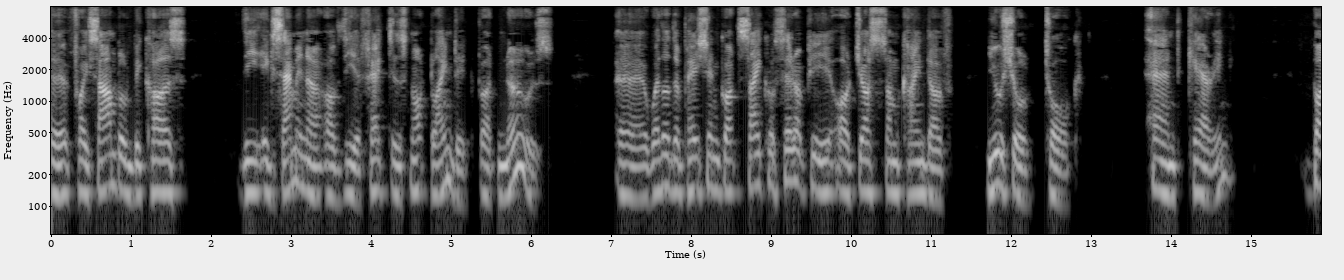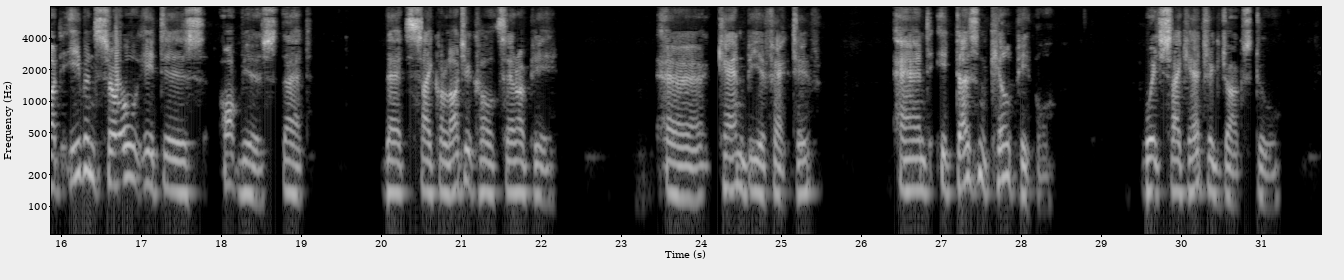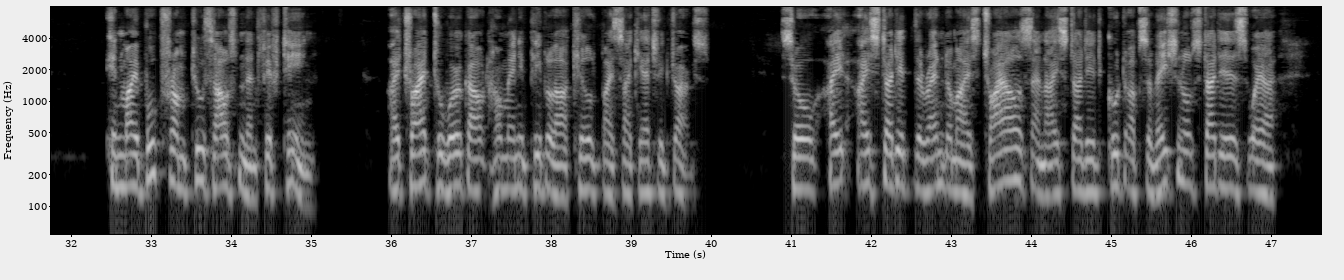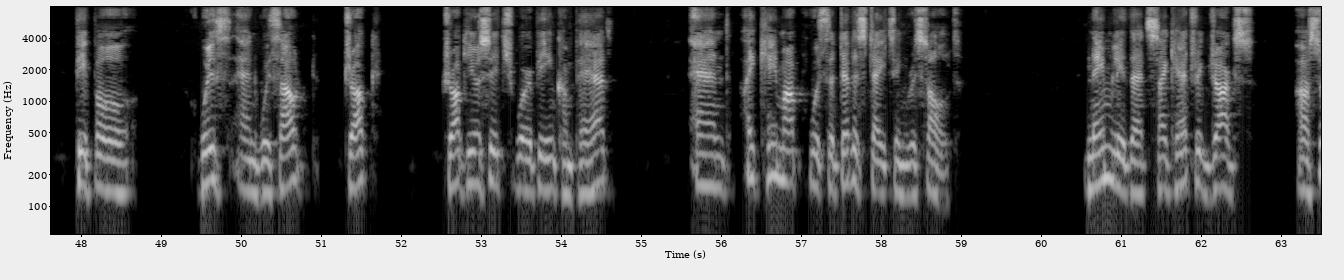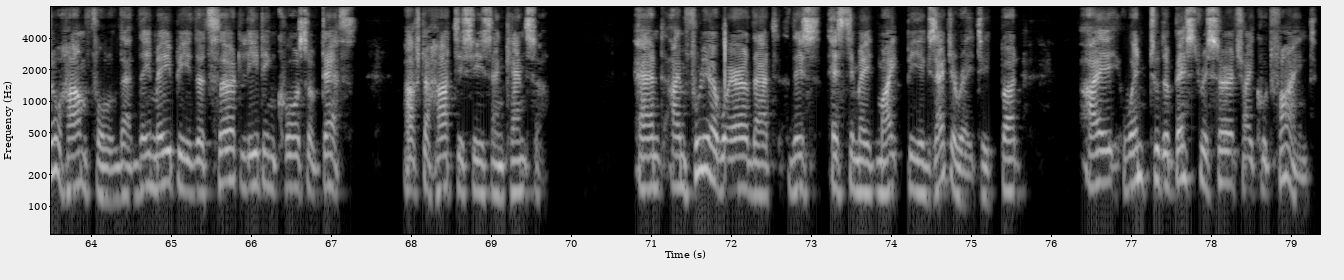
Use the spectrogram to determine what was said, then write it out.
uh, for example, because the examiner of the effect is not blinded but knows uh, whether the patient got psychotherapy or just some kind of usual talk and caring. But even so, it is obvious that that psychological therapy uh, can be effective and it doesn't kill people which psychiatric drugs do. In my book from 2015, I tried to work out how many people are killed by psychiatric drugs. So I, I studied the randomized trials and I studied good observational studies where people with and without drug drug usage were being compared. And I came up with a devastating result namely that psychiatric drugs are so harmful that they may be the third leading cause of death after heart disease and cancer. And I'm fully aware that this estimate might be exaggerated, but I went to the best research I could find.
